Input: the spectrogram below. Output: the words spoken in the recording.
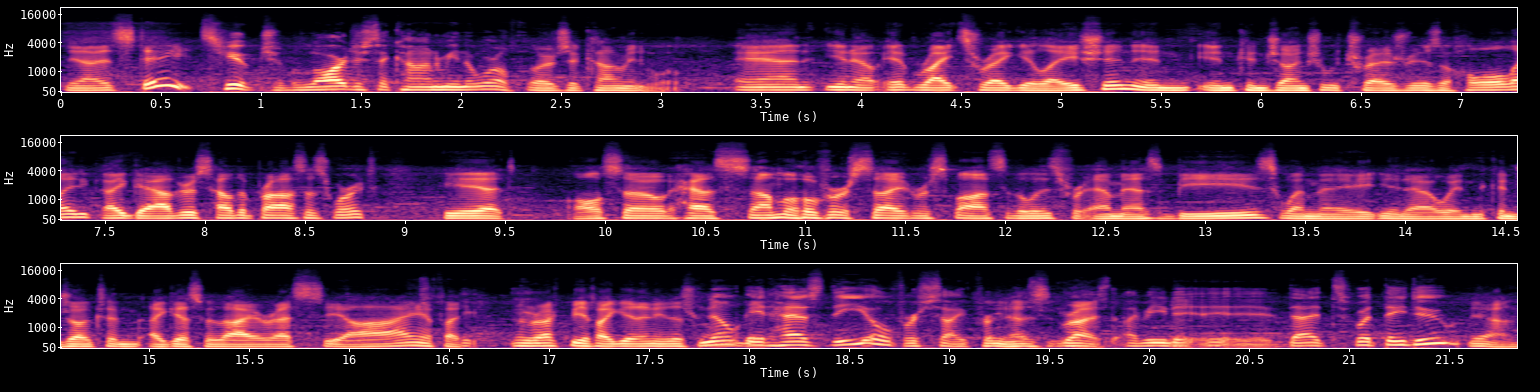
the United States, Huge, the largest economy in the world. largest economy in the world. And, you know, it writes regulation in, in conjunction with Treasury as a whole, I, I gather is how the process works. It also has some oversight responsibilities for MSBs when they, you know, in conjunction, I guess, with IRSCI. If I correct me if I get any of this wrong. No, it has the oversight for has- right. I mean, it, it, that's what they do. Yeah,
